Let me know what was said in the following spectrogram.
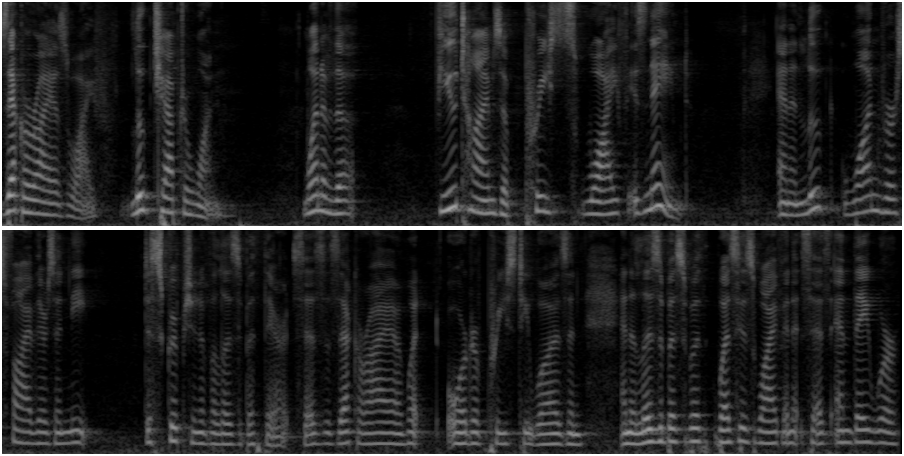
Zechariah's wife, Luke chapter 1. One of the few times a priest's wife is named. And in Luke 1, verse 5, there's a neat description of Elizabeth there. It says Zechariah, what order priest he was, and, and Elizabeth was his wife, and it says, and they were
